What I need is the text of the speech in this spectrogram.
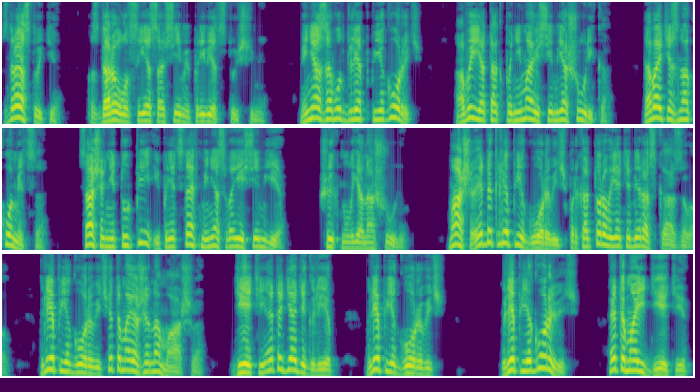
«Здравствуйте», — поздоровался я со всеми приветствующими. «Меня зовут Глеб Егорыч, а вы, я так понимаю, семья Шурика. Давайте знакомиться. Саша, не тупи и представь меня своей семье», — шикнул я на Шулю. «Маша, это Глеб Егорович, про которого я тебе рассказывал. Глеб Егорович, это моя жена Маша. Дети, это дядя Глеб. Глеб Егорович. Глеб Егорович, это мои дети.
